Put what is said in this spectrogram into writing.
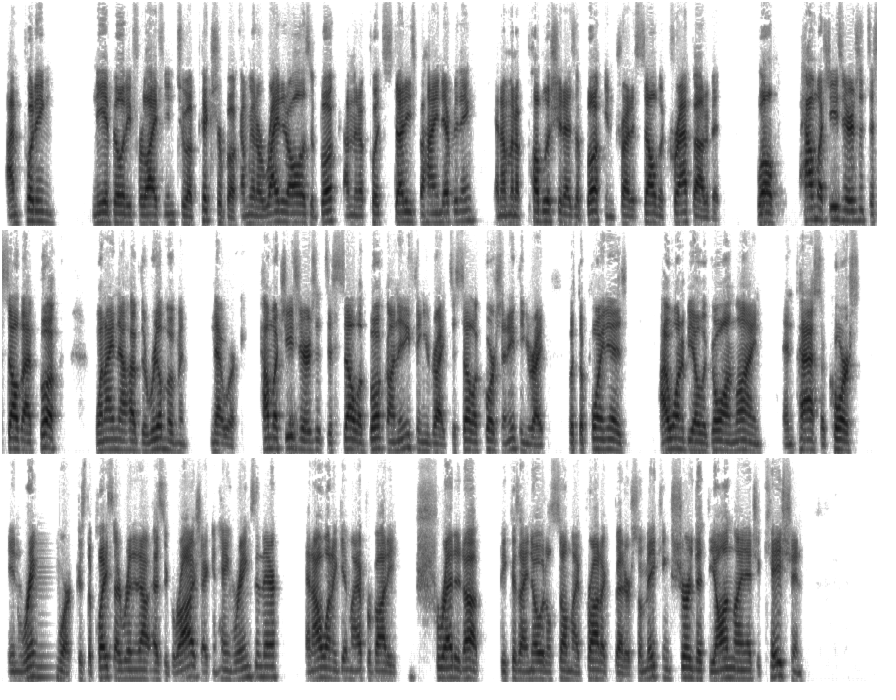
I'm putting knee ability for life into a picture book i'm going to write it all as a book i'm going to put studies behind everything and i'm going to publish it as a book and try to sell the crap out of it well how much easier is it to sell that book when i now have the real movement network how much easier is it to sell a book on anything you write to sell a course on anything you write but the point is i want to be able to go online and pass a course in ring work because the place i rented out has a garage i can hang rings in there and i want to get my upper body shredded up because I know it'll sell my product better. So making sure that the online education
